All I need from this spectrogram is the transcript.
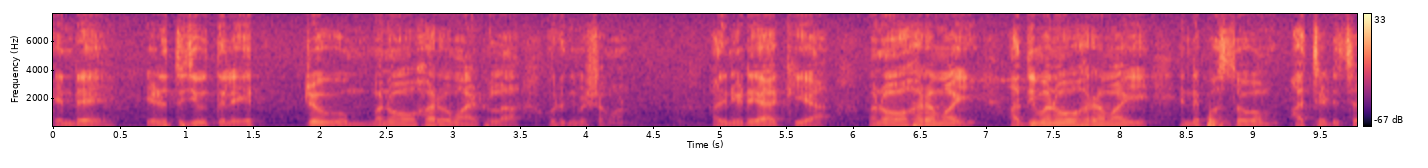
എന്റെ എഴുത്തു ജീവിതത്തിലെ ഏറ്റവും മനോഹരമായിട്ടുള്ള ഒരു നിമിഷമാണ്. അതിനിടയാക്കിയ മനോഹരമായി അതിമനോഹരമായി എന്റെ പുസ്തകം അച്ചടിച്ച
